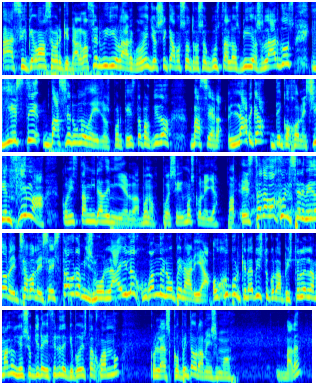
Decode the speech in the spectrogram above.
Así que vamos a ver qué tal. Va a ser vídeo largo, ¿eh? Yo sé que a vosotros os gustan los vídeos largos y este va a ser uno de ellos, porque esta partida va a ser larga de cojones. Y encima, con esta mira de mierda. Bueno, pues seguimos con ella. Están abajo en servidores, chavales. Está ahora mismo la isla jugando en Open Area. Ojo, porque la he visto con la pistola en la mano y eso quiere decir de que puede estar jugando con la escopeta ahora mismo. ¿Vale?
